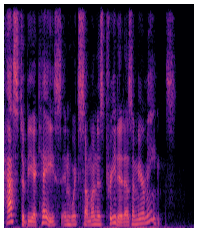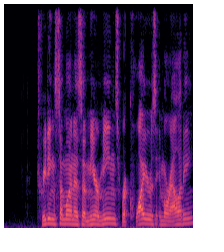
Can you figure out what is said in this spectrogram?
has to be a case in which someone is treated as a mere means. Treating someone as a mere means requires immorality,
